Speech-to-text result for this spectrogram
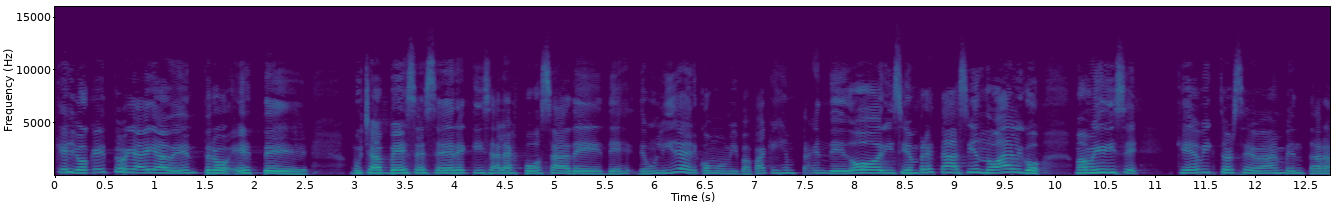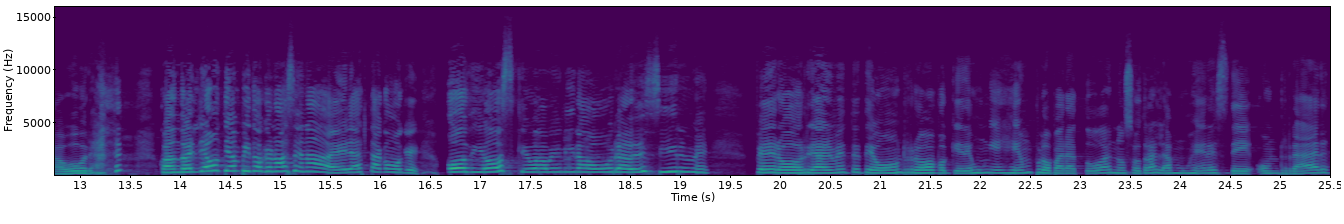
que yo que estoy ahí adentro, este, muchas veces ser quizá la esposa de, de, un líder como mi papá que es emprendedor y siempre está haciendo algo, mami dice, ¿qué Víctor se va a inventar ahora? Cuando él lleva un tiempito que no hace nada, ella está como que, oh Dios, ¿qué va a venir ahora a decirme? pero realmente te honro porque eres un ejemplo para todas nosotras las mujeres de honrar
